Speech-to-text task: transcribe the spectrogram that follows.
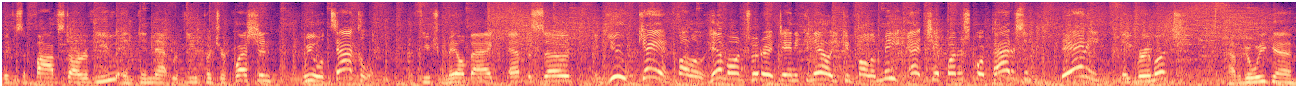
leave us a five star review, and in that review, put your question. We will tackle it in a future mailbag episode. And you can follow him on Twitter at Danny Kanell. You can follow me at Chip underscore Patterson. Danny, thank you very much. Have a good weekend.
